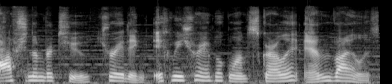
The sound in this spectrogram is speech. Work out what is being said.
option number two, trading. It can be trading Pokemon Scarlet and Violet.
